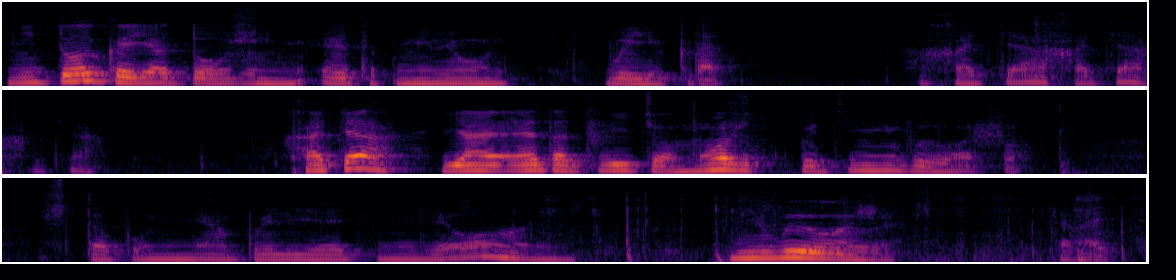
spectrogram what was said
не только я должен этот миллион выиграть. Хотя, хотя, хотя. Хотя я этот видео, может быть, и не выложу. Чтобы у меня были эти миллионы. Не выложу. Давайте.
